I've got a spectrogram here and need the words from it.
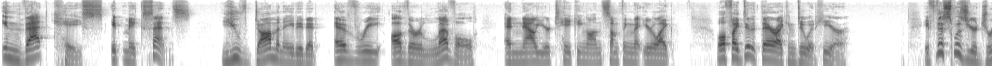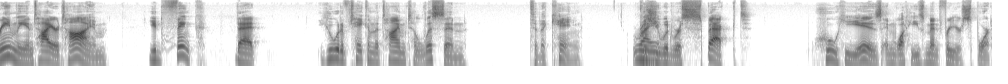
in that case, it makes sense. You've dominated at every other level, and now you're taking on something that you're like, well, if I did it there, I can do it here. If this was your dream the entire time, you'd think that you would have taken the time to listen to the king because you would respect who he is and what he's meant for your sport.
